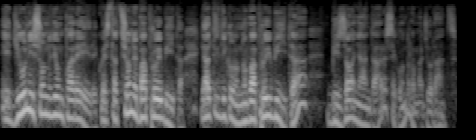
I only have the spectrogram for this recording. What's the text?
e gli uni sono di un parere, questa azione va proibita, gli altri dicono non va proibita, bisogna andare secondo la maggioranza.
